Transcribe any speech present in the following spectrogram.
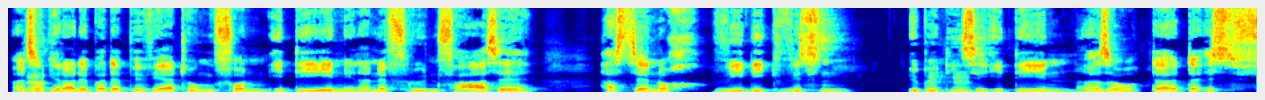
Also ja. gerade bei der Bewertung von Ideen in einer frühen Phase hast du ja noch wenig Wissen über mhm. diese Ideen. Also da, da ist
